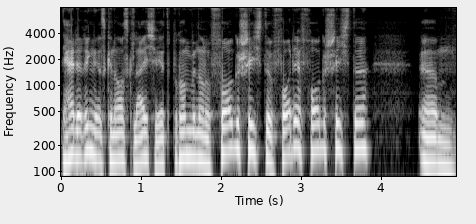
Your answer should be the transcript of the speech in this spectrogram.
Der Herr der Ringe ist genau das gleiche. Jetzt bekommen wir noch eine Vorgeschichte vor der Vorgeschichte. Ähm,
